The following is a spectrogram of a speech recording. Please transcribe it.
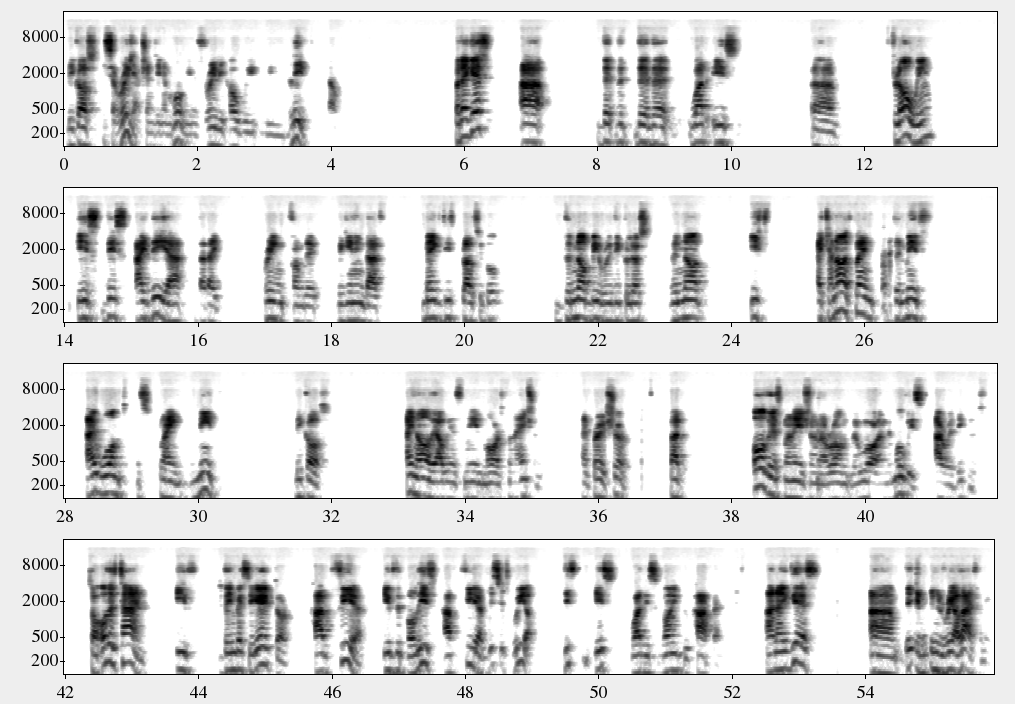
because it's a really Argentinian movie. It's really how we, we live now. But I guess uh, the, the, the, the what is uh, flowing is this idea that I bring from the beginning that make this plausible, do not be ridiculous, do not if I cannot explain the myth I won't explain myth because I know the audience need more explanation. I'm pretty sure. But all the explanation around the war and the movies are ridiculous. So all the time, if the investigator have fear, if the police have fear, this is real. This is what is going to happen. And I guess um, in, in real life, I mean,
